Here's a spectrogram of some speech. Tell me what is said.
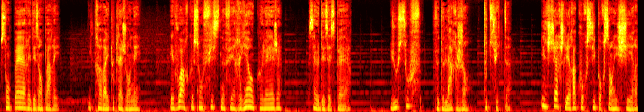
son père est désemparé. Il travaille toute la journée. Et voir que son fils ne fait rien au collège, ça le désespère. Youssouf veut de l'argent, tout de suite. Il cherche les raccourcis pour s'enrichir.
